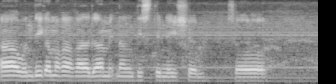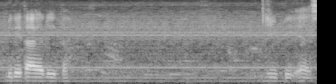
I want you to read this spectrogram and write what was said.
ah, hindi ka makakagamit ng destination. So, bili tayo dito. GPS.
